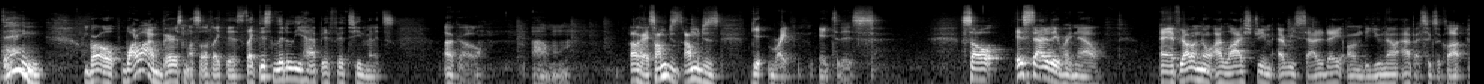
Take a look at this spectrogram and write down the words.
dang. Bro, why do I embarrass myself like this? Like this literally happened 15 minutes ago. Um Okay, so I'm just I'm gonna just get right into this. So it's Saturday right now. And if y'all don't know, I live stream every Saturday on the YouNow app at six o'clock.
